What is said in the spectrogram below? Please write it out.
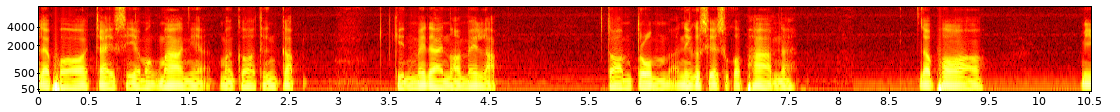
และพอใจเสียมากๆเนี่ยมันก็ถึงกับกินไม่ได้นอนไม่หลับ ตอมตรม อันนี้ก็เสียสุขภาพนะ แล้วพอมี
